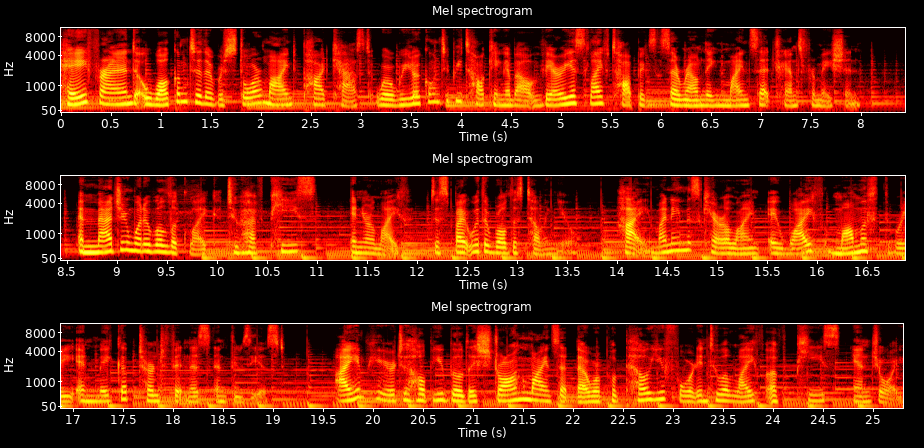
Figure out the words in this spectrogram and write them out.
Hey, friend, welcome to the Restored Mind podcast, where we are going to be talking about various life topics surrounding mindset transformation. Imagine what it will look like to have peace in your life, despite what the world is telling you. Hi, my name is Caroline, a wife, mom of three, and makeup turned fitness enthusiast. I am here to help you build a strong mindset that will propel you forward into a life of peace and joy.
